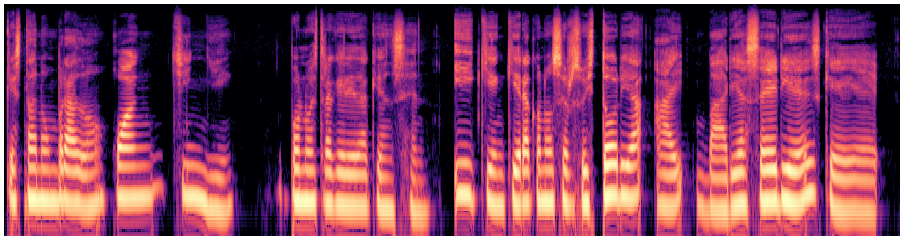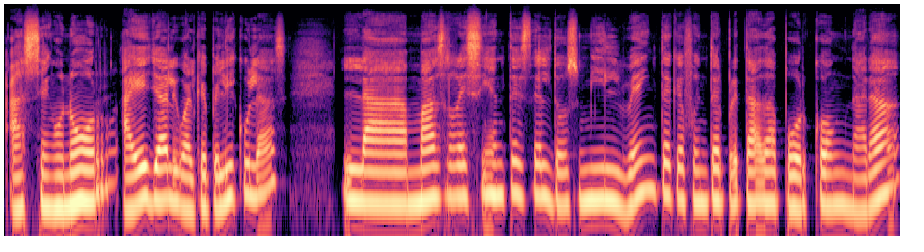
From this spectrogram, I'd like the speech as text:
que está nombrado Juan Chinji por nuestra querida Sen. Y quien quiera conocer su historia, hay varias series que hacen honor a ella, al igual que películas. La más reciente es del 2020, que fue interpretada por Kong Nara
